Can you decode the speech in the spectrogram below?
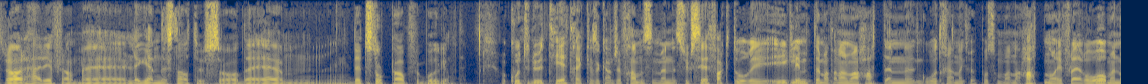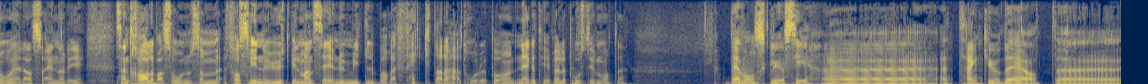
drar herifra med legendestatus. Og det er, mm, det er et stort tap for Bodø-Glimt. Og Kontinuitet trekker seg kanskje fram som en suksessfaktor i, i Glimt. med at Han har hatt den gode trenergruppa som han har hatt nå i flere år, men nå er det altså en av de sentrale personene som forsvinner ut. Vil man se en umiddelbar effekt av det her, tror du, på negativ eller positiv måte? Det er vanskelig å si. Eh, jeg tenker jo det at eh,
